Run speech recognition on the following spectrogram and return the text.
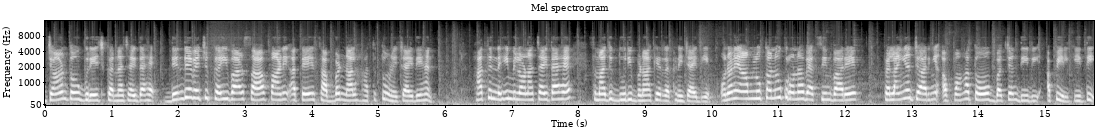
ਜਾਣ ਤੋਂ ਗੁਰੇਜ਼ ਕਰਨਾ ਚਾਹੀਦਾ ਹੈ। ਦਿਨ ਦੇ ਵਿੱਚ ਕਈ ਵਾਰ ਸਾਫ਼ ਪਾਣੀ ਅਤੇ ਸਾਬਣ ਨਾਲ ਹੱਥ ਧੋਣੇ ਚਾਹੀਦੇ ਹਨ। ਹੱਥ ਨਹੀਂ ਮਿਲਾਉਣਾ ਚਾਹੀਦਾ ਹੈ। ਸਮਾਜਿਕ ਦੂਰੀ ਬਣਾ ਕੇ ਰੱਖਣੀ ਚਾਹੀਦੀ ਹੈ। ਉਹਨਾਂ ਨੇ ਆਮ ਲੋਕਾਂ ਨੂੰ ਕੋਰੋਨਾ ਵੈਕਸੀਨ ਬਾਰੇ ਫੈਲਾਈਆਂ ਜਾ ਰਹੀਆਂ ਅਫਵਾਹਾਂ ਤੋਂ ਬਚਣ ਦੀ ਵੀ ਅਪੀਲ ਕੀਤੀ।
